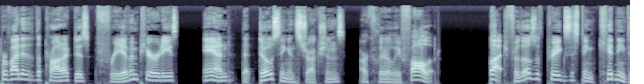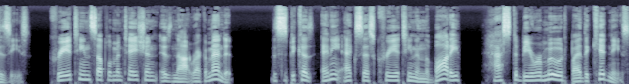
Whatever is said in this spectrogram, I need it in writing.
provided that the product is free of impurities and that dosing instructions are clearly followed. But for those with pre existing kidney disease, creatine supplementation is not recommended. This is because any excess creatine in the body has to be removed by the kidneys,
